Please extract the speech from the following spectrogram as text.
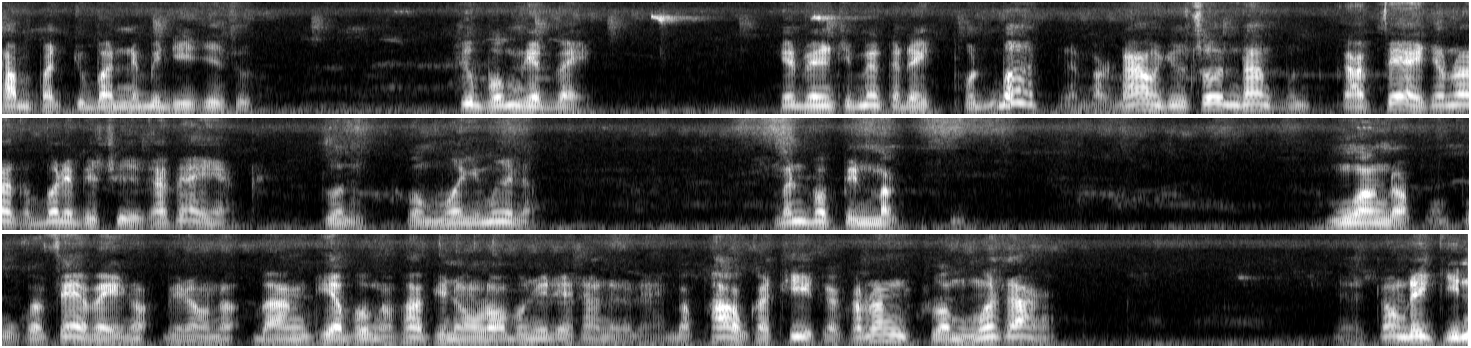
ทำปัจจุบันให้ไม่ดีที่สุด คือผมเห็นไว้ เห็นไว้ที่มันก็ได้ผลเบิดบักนาวอยู่โซนทางกาแฟเจ้าน้อยก็บ่ได้ไปซื้อกาแฟอย่างต้นหัวหัวอยังมือแล้วมันบ่เป็นหมักม่วงดอกปลูกกาแฟไว้เนาะพี่น้องเนาะบางเทียผมกับพาพี่น้องเลาะบางนี้ได้ท่านหนึ่งเลยบักเผาวกะทิก็กำลังสวมหัวสร้างต้องได้กิน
